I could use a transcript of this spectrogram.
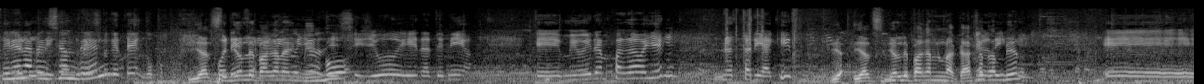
¿Tiene el la pensión de él? que tengo. ¿Y al Por señor le pagan yo, mismo? Si yo hubiera tenido, eh, me hubieran pagado ayer, no estaría aquí. ¿Y, y al señor le pagan en una caja Yo también? dije, eh,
